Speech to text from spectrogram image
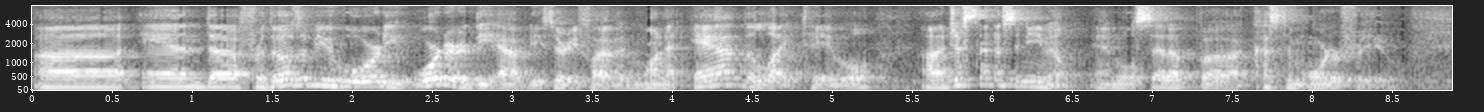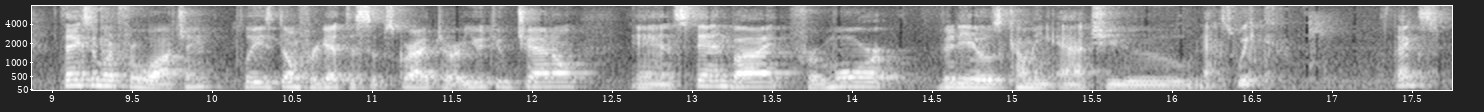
Uh, and uh, for those of you who already ordered the ABDI 35 and want to add the light table, uh, just send us an email and we'll set up a custom order for you. Thanks so much for watching. Please don't forget to subscribe to our YouTube channel and stand by for more videos coming at you next week. Thanks.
